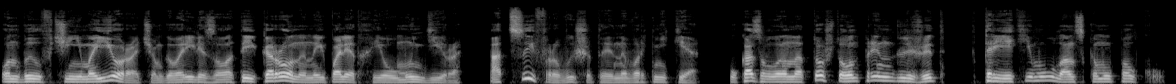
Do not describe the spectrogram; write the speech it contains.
Он был в чине майора, о чем говорили золотые короны на эполетах его мундира, а цифра, вышитая на воротнике, указывала на то, что он принадлежит к третьему уланскому полку.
